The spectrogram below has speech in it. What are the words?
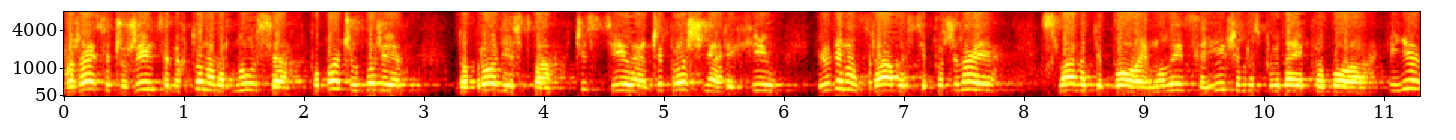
вважаються чужинцями, хто навернувся, побачив Боже добродійства, чи зцілення, чи прощення гріхів, і людина з радості починає славити Бога і молитися, і іншим розповідає про Бога. І є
